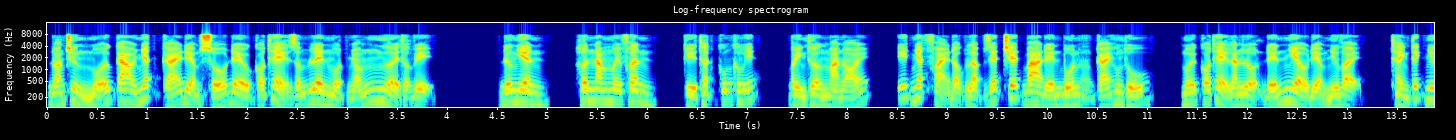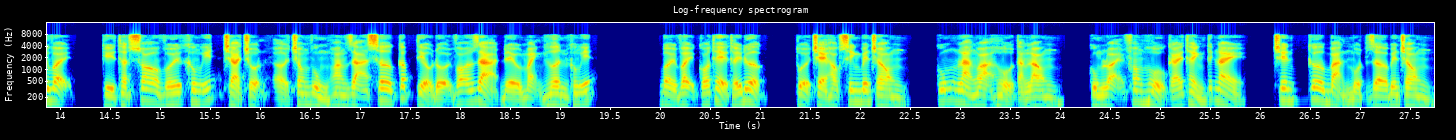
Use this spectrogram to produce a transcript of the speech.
đoán chừng mỗi cao nhất cái điểm số đều có thể dẫm lên một nhóm người thượng vị. Đương nhiên, hơn 50 phân, kỳ thật cũng không ít, bình thường mà nói, ít nhất phải độc lập giết chết 3 đến 4 cái hung thú, mới có thể lăn lộn đến nhiều điểm như vậy, thành tích như vậy, kỳ thật so với không ít trà trộn ở trong vùng hoang dã sơ cấp tiểu đội võ giả đều mạnh hơn không ít. Bởi vậy có thể thấy được, tuổi trẻ học sinh bên trong, cũng là ngọa hổ tàng long, cùng loại phong hổ cái thành tích này, trên cơ bản một giờ bên trong,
